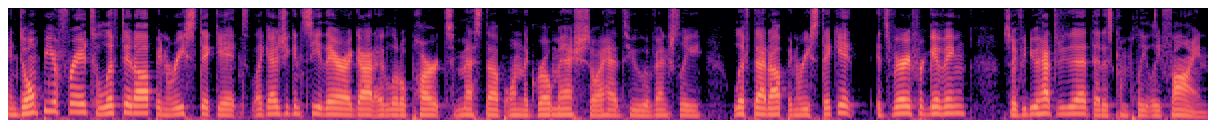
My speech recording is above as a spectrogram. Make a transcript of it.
And don't be afraid to lift it up and restick it. Like as you can see there, I got a little part messed up on the grow mesh, so I had to eventually lift that up and restick it. It's very forgiving, so if you do have to do that, that is completely fine.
